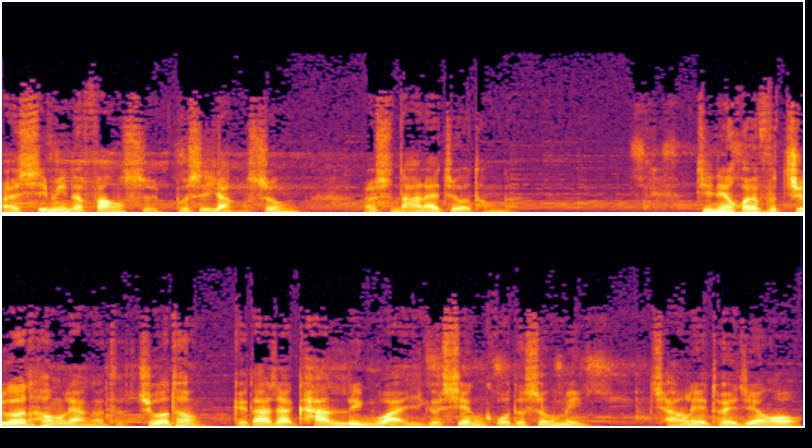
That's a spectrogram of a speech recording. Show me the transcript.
而惜命的方式不是养生，而是拿来折腾的。今天回复“折腾”两个字，折腾给大家看另外一个鲜活的生命，强烈推荐哦。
